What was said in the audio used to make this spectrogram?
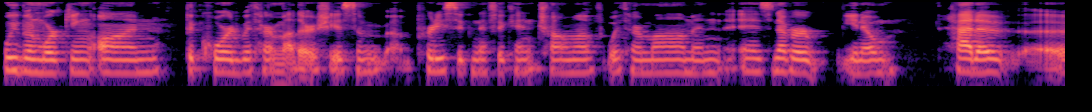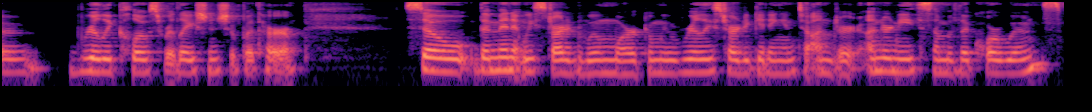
we've been working on the cord with her mother. She has some uh, pretty significant trauma with her mom and has never, you know, had a, a really close relationship with her. So the minute we started womb work and we really started getting into under underneath some of the core wounds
